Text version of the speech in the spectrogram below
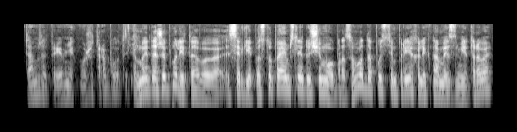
там этот приемник может работать. Мы даже более того, Сергей, поступаем следующим образом. Вот, допустим, приехали к нам из Дмитрова,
